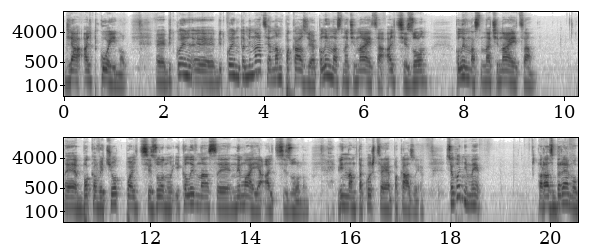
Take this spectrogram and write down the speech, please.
для альткоїнів. Е, Біткоін, е, біткоін домінація нам показує, коли в нас починається альтсезон, коли в нас починається боковичок по альтсезону і коли в нас немає альтсезону. Він нам також це показує. Сьогодні ми розберемо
